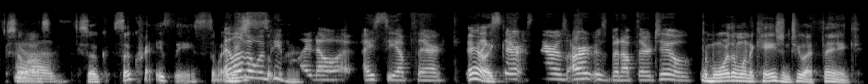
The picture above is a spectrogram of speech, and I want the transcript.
so Yes. awesome, so so crazy. So I love it when so- people I know I see up there. Yeah, like, like Sarah, Sarah's art has been up there too. more than one occasion too. I think.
